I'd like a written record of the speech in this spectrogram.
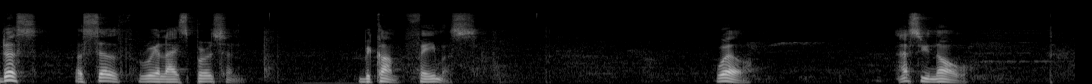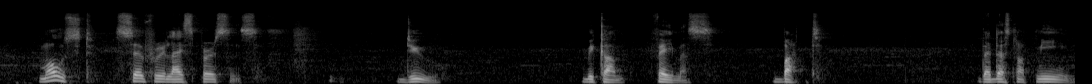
does a self-realized person become famous? Well, as you know, most self-realized persons do become famous, but that does not mean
